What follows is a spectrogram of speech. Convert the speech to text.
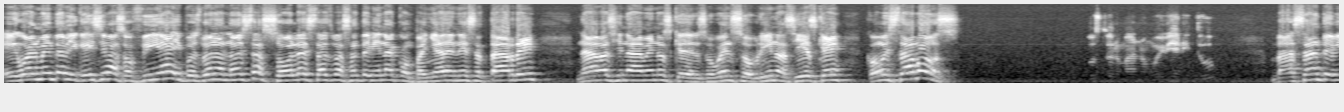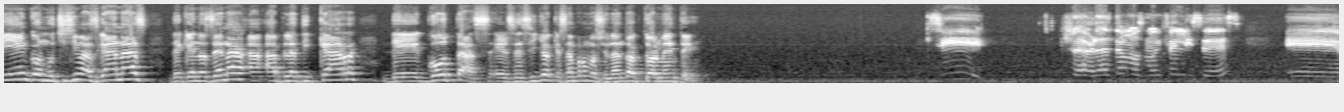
Igualmente mi queridísima Sofía, y pues bueno, no estás sola, estás bastante bien acompañada en esta tarde. Nada más y nada menos que de su buen sobrino, así es que, ¿cómo estamos? Gusto, hermano, muy bien. ¿Y tú? Bastante bien, con muchísimas ganas de que nos den a, platicar de Gotas, el sencillo que están promocionando actualmente. Sí, estamos muy felices. Eh,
